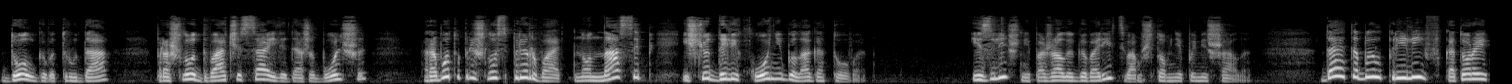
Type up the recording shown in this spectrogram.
долгого труда, прошло два часа или даже больше, работу пришлось прервать, но насыпь еще далеко не была готова. Излишне, пожалуй, говорить вам, что мне помешало. Да, это был прилив, который,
